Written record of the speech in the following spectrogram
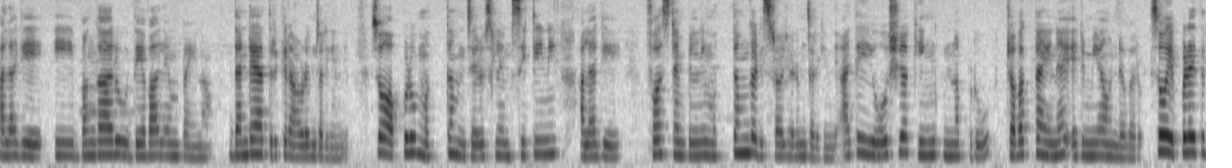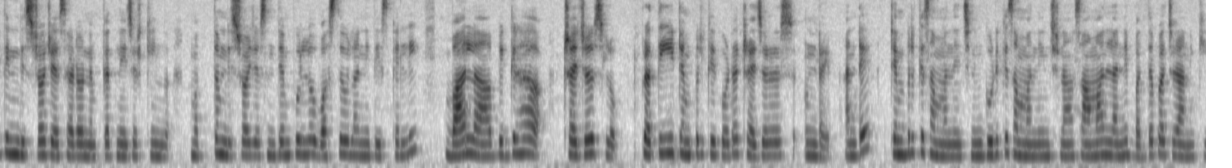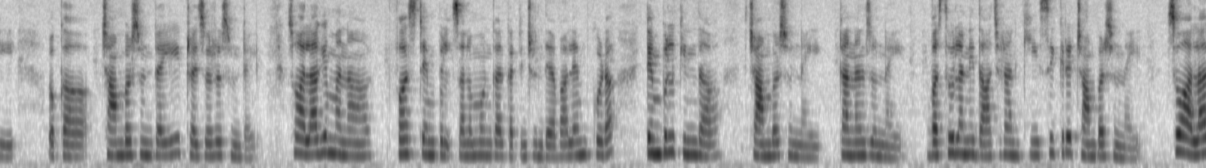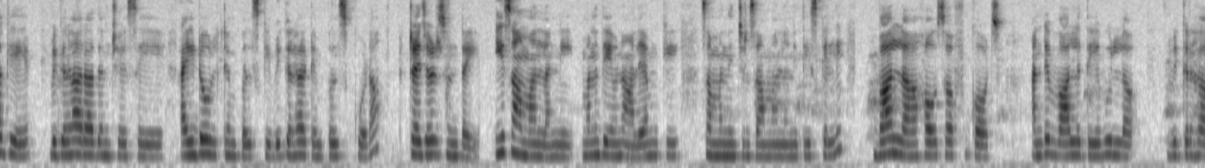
అలాగే ఈ బంగారు దేవాలయం పైన దండయాత్రకి రావడం జరిగింది. సో అప్పుడు మొత్తం జెరూసలేం సిటీని అలాగే ఫస్ట్ టెంపుల్ని మొత్తంగా డిస్ట్రాయ్ చేయడం జరిగింది. అయితే యోషియా కింగ్ ఉన్నప్పుడు ప్రవక్త అయిన ఎర్మియా ఉండేవారు. సో ఎప్పుడైతే దీన్ని డిస్ట్రాయ్ చేశాడో నెప్కత్ నేజర్ కింగ్ మొత్తం డిస్ట్రాయ్ చేసిన టెంపుల్లో వస్తువులన్నీ తీసుకెళ్ళి వాళ్ళ విగ్రహ ట్రెజర్స్లో ప్రతి టెంపుల్కి కూడా ట్రెజరర్స్ ఉంటాయి. అంటే టెంపుల్కి సంబంధించిన గుడికి సంబంధించిన సామాన్లన్నీ భద్రపరచడానికి ఒక ఛాంబర్స్ ఉంటాయి ట్రెజరర్స్ ఉంటాయి. సో అలాగే మన ఫస్ట్ టెంపుల్ సలమోన్ గారు కట్టించిన దేవాలయం కూడా టెంపుల్ కింద ఛాంబర్స్ ఉన్నాయి టనల్స్ ఉన్నాయి. వస్తువులన్నీ దాచడానికి సీక్రెట్ ఛాంబర్స్ ఉన్నాయి. సో అలాగే విగ్రహారాధన చేసే ఐడోల్ టెంపుల్స్కి విగ్రహ టెంపుల్స్ కూడా ట్రెజర్స్ ఉంటాయి. ఈ సామాన్లన్నీ మన దేవుని ఆలయంకి సంబంధించిన సామాన్లన్నీ తీసుకెళ్ళి వాళ్ళ హౌస్ ఆఫ్ గాడ్స్ అంటే వాళ్ళ దేవుళ్ళ విగ్రహ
